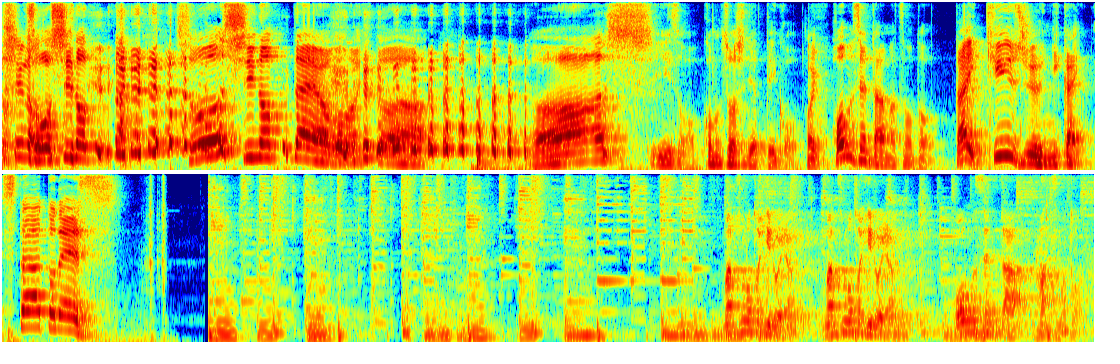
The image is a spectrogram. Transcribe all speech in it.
子の調子乗った。調子乗ったよ、この人は。よーし、いいぞ。この調子でやっていこう。はいホームセンター松本第92回スタートです。松本ひろや、松本ひろや、ホームセンター松本。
